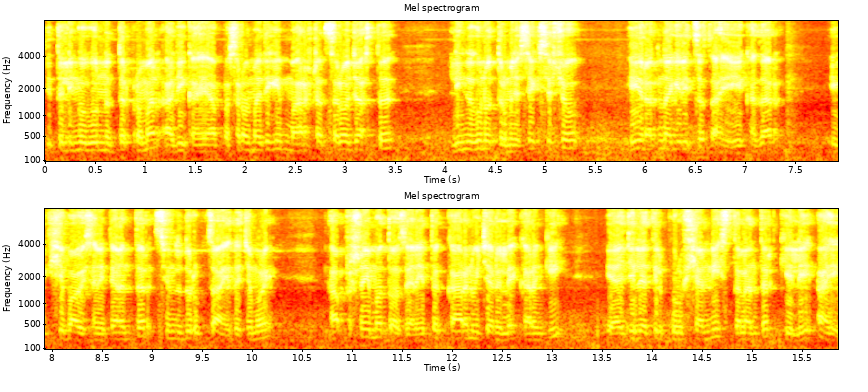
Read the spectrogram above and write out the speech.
तिथं लिंग गुणोत्तर प्रमाण अधिक आहे. आपण सर्व माहिती आहे की महाराष्ट्रात सर्वात जास्त लिंग गुणोत्तर म्हणजे सेक्स रेशो हे रत्नागिरीचंच आहे. एक हजार एकशे बावीस आणि त्यानंतर सिंधुदुर्गचं आहे. त्याच्यामुळे हा प्रश्नही महत्त्वाचा आहे. नाही तर कारण विचारलेलं आहे कारण की या जिल्ह्यातील पुरुषांनी स्थलांतर केले आहे.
